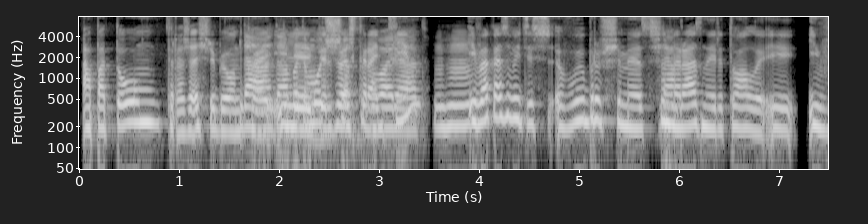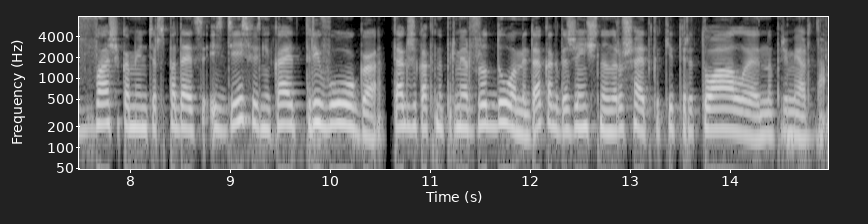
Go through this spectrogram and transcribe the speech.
а потом ты рожаешь ребенка Да, да, или часто карантин. Мгм. и вы оказываетесь выбравшими совершенно Да. разные ритуалы, и, и ваше комьюнити распадается. И здесь возникает тревога. Так же, как, например, в роддоме, да, когда женщина нарушает какие-то ритуалы, например, там,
